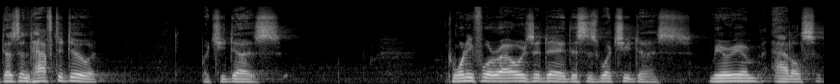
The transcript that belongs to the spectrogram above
doesn't have to do it, but she does. 24 hours a day, this is what she does. Miriam Adelson.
